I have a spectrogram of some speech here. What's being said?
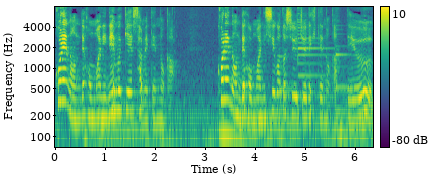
これ飲んでほんまに眠気覚めてんのか？これ飲んでほんまに仕事集中できてんのか？っていう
